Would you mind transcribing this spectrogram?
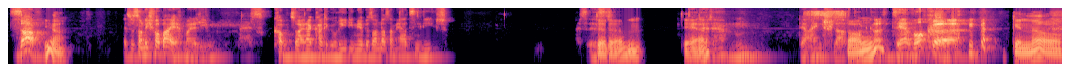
So. Ja. Es ist noch nicht vorbei, meine Lieben. Es kommt zu einer Kategorie, die mir besonders am Herzen liegt. Es ist der, der, der Einschlaf der Woche. genau.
